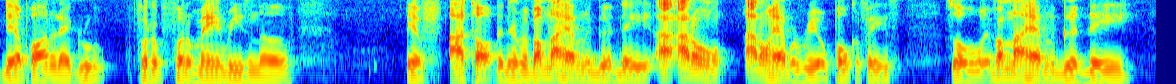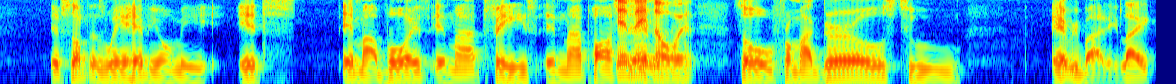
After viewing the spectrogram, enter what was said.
They're part of that group for the for the main reason of if I talk to them, if I'm not having a good day, I, I don't I don't have a real poker face. So if I'm not having a good day, if something's weighing heavy on me, it's in my voice, in my face, in my posture. and they know it. So from my girls to everybody, like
